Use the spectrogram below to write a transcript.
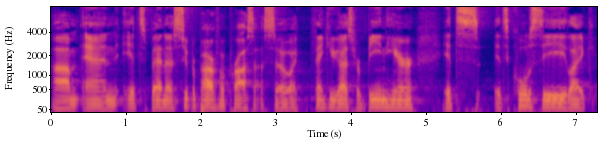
Um, and it's been a super powerful process. So I thank you guys for being here. It's it's cool to see like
